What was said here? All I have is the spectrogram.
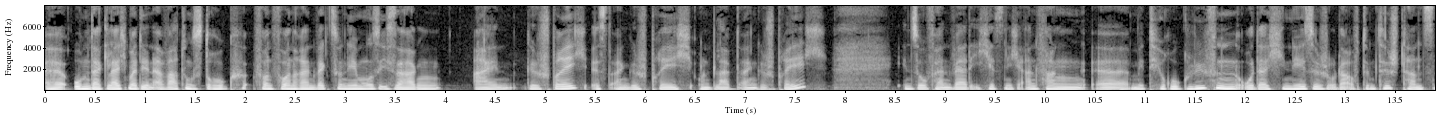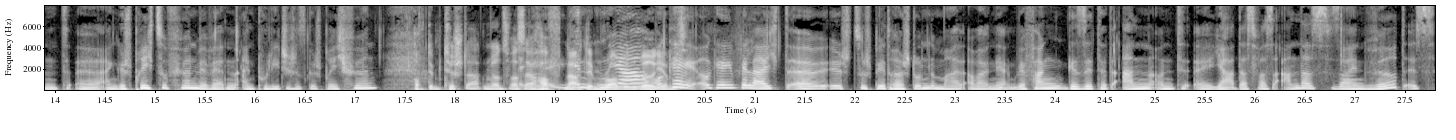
äh, um da gleich mal den Erwartungsdruck von vornherein wegzunehmen, muss ich sagen, ein Gespräch ist ein Gespräch und bleibt ein Gespräch. Insofern werde ich jetzt nicht anfangen, äh, mit Hieroglyphen oder Chinesisch oder auf dem Tisch tanzend äh, ein Gespräch zu führen. Wir werden ein politisches Gespräch führen. Auf dem Tisch, da hatten wir uns was erhofft nach dem Robin ja, Williams. Okay, okay, vielleicht äh, zu späterer Stunde mal, aber ne, wir fangen gesittet an und äh, ja, das, was anders sein wird, ist,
